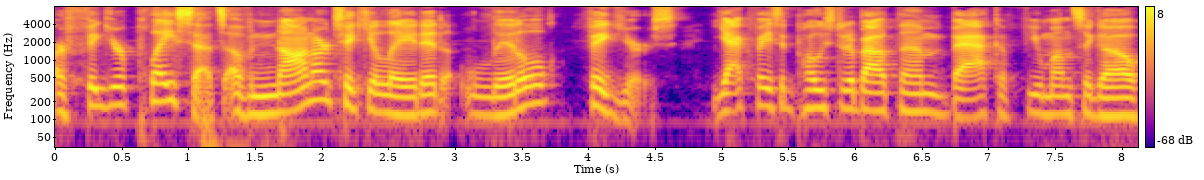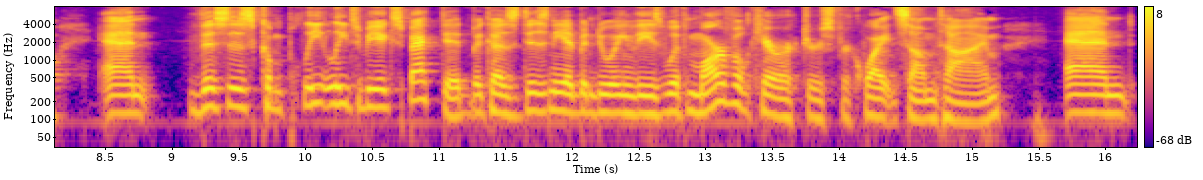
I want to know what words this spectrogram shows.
are figure playsets of non articulated little figures. Yakface had posted about them back a few months ago, and this is completely to be expected because Disney had been doing these with Marvel characters for quite some time. And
